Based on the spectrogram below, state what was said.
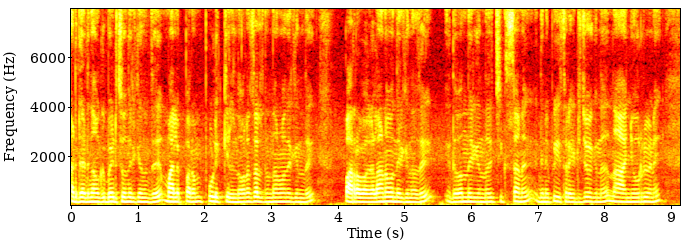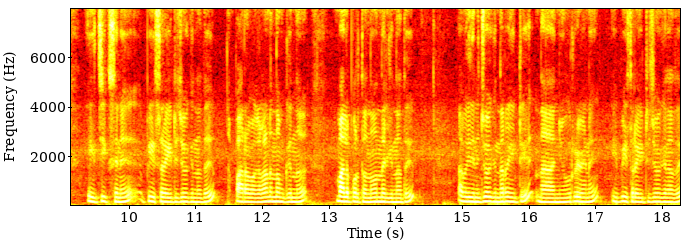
അടുത്തായിട്ട് നമുക്ക് ബെഡ്സ് വന്നിരിക്കുന്നത് മലപ്പുറം പുളിക്കൽ എന്ന് പറഞ്ഞ സ്ഥലത്തു നിന്നാണ് വന്നിരിക്കുന്നത്. പറവകളാണ് വന്നിരിക്കുന്നത്. ഇത് വന്നിരിക്കുന്നത് ചിക്സാണ് ഇതിന് പീസ് റേറ്റ് ചോദിക്കുന്നത് നാനൂറ് രൂപയാണ്. ഈ ചിക്സിന് പീസ് റേറ്റ് ചോദിക്കുന്നത് പറവകളാണ് നമുക്കിന്ന് മലപ്പുറത്തുനിന്ന് വന്നിരിക്കുന്നത്. അപ്പോൾ ഇതിന് ചോദിക്കുന്ന റേറ്റ് നാനൂറ് രൂപയാണ്. ഈ പീസ് റേറ്റ് ചോദിക്കുന്നത്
